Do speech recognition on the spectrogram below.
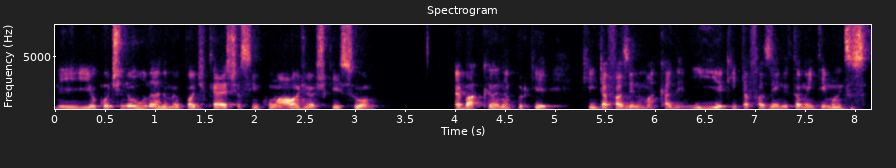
E eu continuo né, no meu podcast assim com áudio, acho que isso é bacana, porque quem está fazendo uma academia, quem está fazendo, também tem muitos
